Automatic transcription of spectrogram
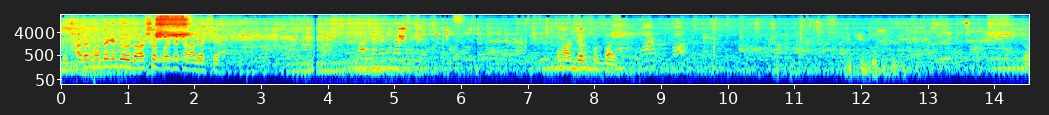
তো ছাদের মধ্যে কিন্তু দর্শক বসে খেলা দেখছে। কুমারজল ফুটবল। তো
